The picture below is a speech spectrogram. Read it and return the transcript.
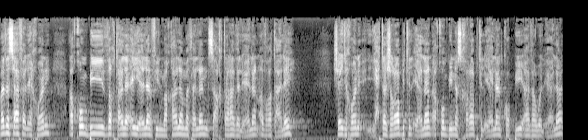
ماذا سأفعل إخواني؟ أقوم بالضغط على أي إعلان في المقالة. مثلا سأختار هذا الإعلان أضغط عليه. شاهد إخواني يحتاج رابط الإعلان. أقوم بنسخ رابط الإعلان copy هذا هو الإعلان.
